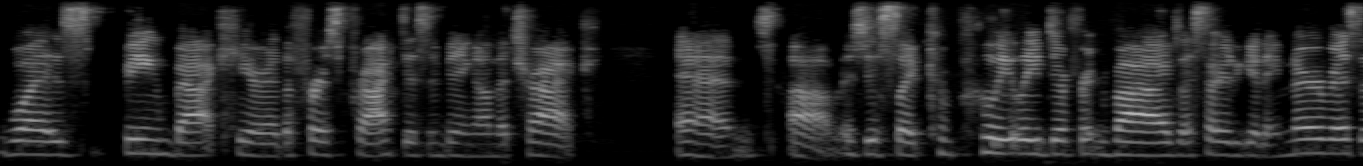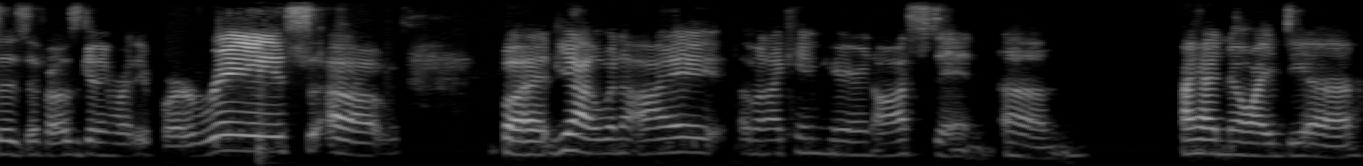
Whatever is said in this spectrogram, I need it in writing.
was being back here at the first practice and being on the track. And um, it's just like completely different vibes. I started getting nervous as if I was getting ready for a race. Um, but yeah, when I when I came here in Austin, um, I had no idea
